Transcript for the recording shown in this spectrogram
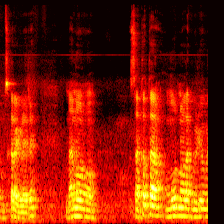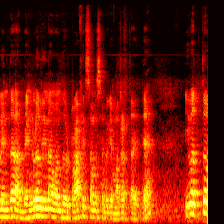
ನಮಸ್ಕಾರ ಗೆಳೆಯರೆ. ನಾನು ಸತತ ಮೂರು ನಾಲ್ಕು ವಿಡಿಯೋಗಳಿಂದ ಬೆಂಗಳೂರಿನ ಒಂದು ಟ್ರಾಫಿಕ್ ಸಮಸ್ಯೆ ಬಗ್ಗೆ ಮಾತಾಡ್ತಾ ಇದ್ದೆ. ಇವತ್ತು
